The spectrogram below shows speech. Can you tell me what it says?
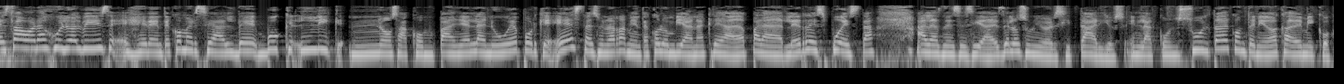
A esta hora, Julio Albiz, eh, gerente comercial de BookLeak, nos acompaña en la nube porque esta es una herramienta colombiana creada para darle respuesta a las necesidades de los universitarios en la consulta de contenido académico.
